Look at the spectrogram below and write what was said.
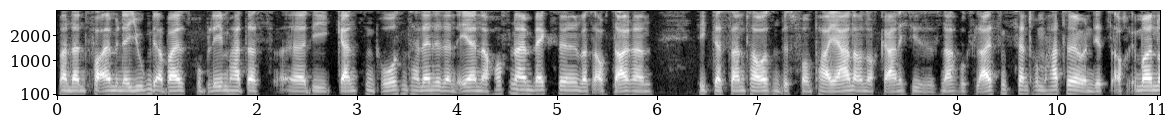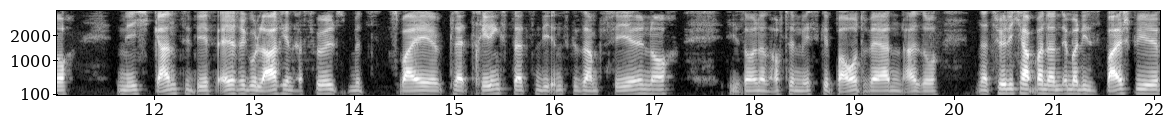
man dann vor allem in der Jugendarbeit das Problem hat, dass äh, die ganzen großen Talente dann eher nach Hoffenheim wechseln, was auch daran liegt, dass Sandhausen bis vor ein paar Jahren auch noch gar nicht dieses Nachwuchsleistungszentrum hatte und jetzt auch immer noch nicht ganz die DFL-Regularien erfüllt mit zwei Plä Trainingsplätzen, die insgesamt fehlen noch. Die sollen dann auch demnächst gebaut werden. Also natürlich hat man dann immer dieses Beispiel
